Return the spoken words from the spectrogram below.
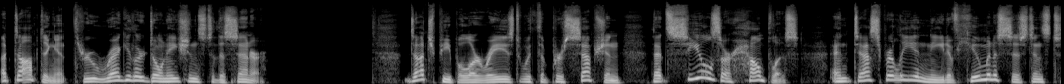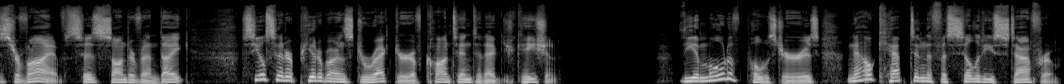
adopting it through regular donations to the center. Dutch people are raised with the perception that seals are helpless and desperately in need of human assistance to survive, says Sander van Dijk, Seal Center Pieterburen's Director of Content and Education. The emotive poster is now kept in the facility's staff room,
